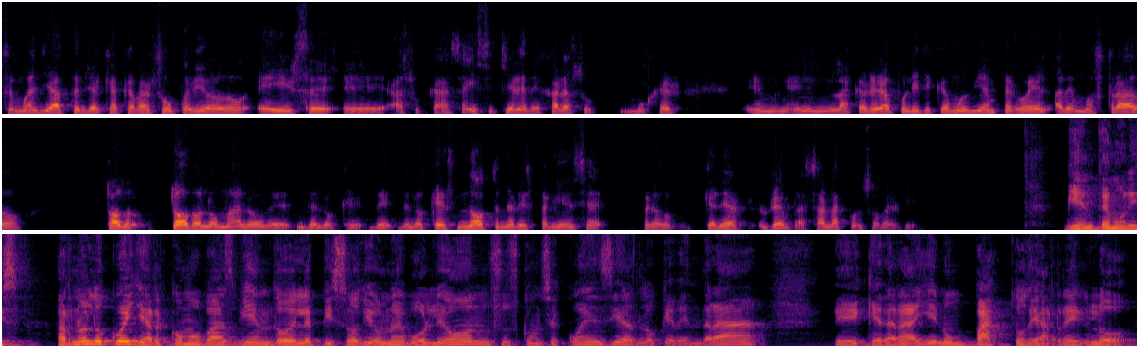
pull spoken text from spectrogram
Samuel ya tendría que acabar su periodo e irse a su casa y si quiere dejar a su mujer en, en, la carrera política muy bien, pero él ha demostrado todo, todo lo malo de, lo que, de, lo que es no tener experiencia, pero querer reemplazarla con soberbia. Bien, Temoris. Arnoldo Cuellar, ¿cómo vas viendo el episodio Nuevo León, sus consecuencias, lo que vendrá? Eh, ¿Quedará ahí en un pacto de arreglo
